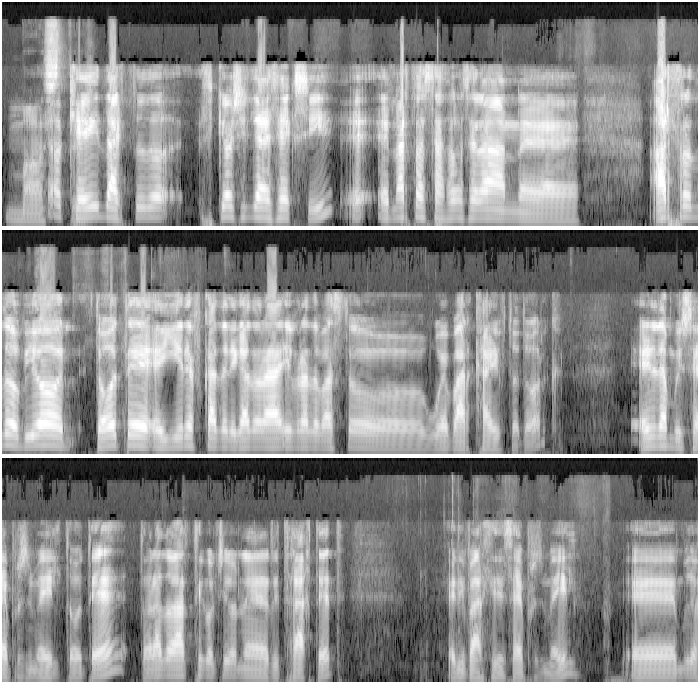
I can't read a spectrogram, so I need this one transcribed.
Μάστε. Οκ, εντάξει, τούτο 2006, ε, ε, να έρθω να σταθώ σε έναν ε, άρθρο το οποίο τότε γύρευκα τελικά τώρα ήβρα το πάω στο webarchive.org. Δεν ήταν που η Cyprus Mail τότε, τώρα το article είναι retracted, δεν υπάρχει στη Cyprus Mail. Ε, μου το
